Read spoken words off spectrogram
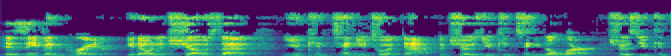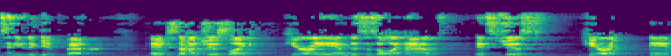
is even greater. You know, and it shows that you continue to adapt. It shows you continue to learn. It shows you continue to get better. And it's not just like, here I am, this is all I have. It's just, here I am,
